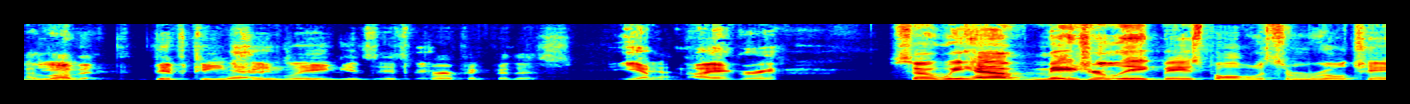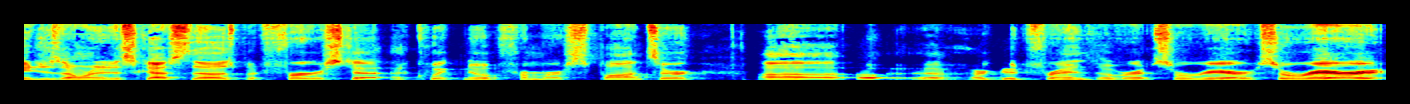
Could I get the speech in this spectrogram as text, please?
I love it. Fifteen yeah. team league. It's it's perfect for this. Yep, yeah, I agree. So we have Major League Baseball with some rule changes. I want to discuss those, but first, a, a quick note from our sponsor. Uh, uh, our good friends over at Sorare. Sorare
